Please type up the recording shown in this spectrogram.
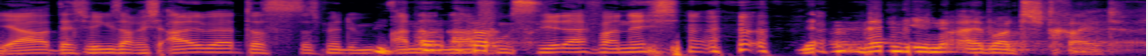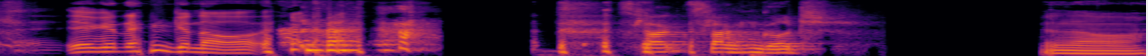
Ja, deswegen sage ich Albert, das, das mit dem anderen Namen funktioniert einfach nicht. Nennen wir ihn Albert Streit. ja, gen- genau. Flank Flankengott. Genau.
